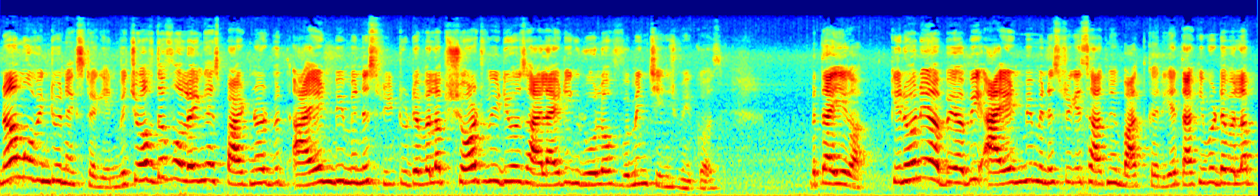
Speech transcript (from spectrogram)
now moving to next again which of the following has partnered with I and B ministry to develop short videos highlighting role of women change makers बताइएगा कि इन्होंने अभी अभी आई एंड बी मिनिस्ट्री के साथ में बात करी है ताकि वो डेवलप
